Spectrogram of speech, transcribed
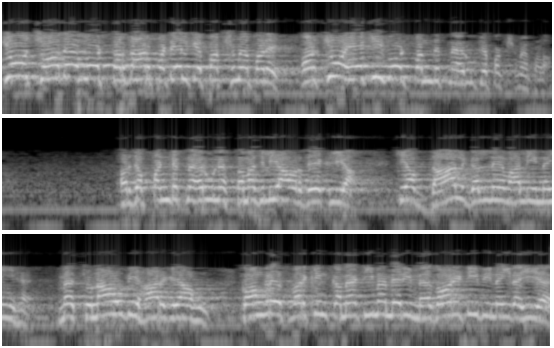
क्यों चौदह वोट सरदार पटेल के पक्ष में पड़े और क्यों एक ही वोट पंडित नेहरू के पक्ष में पड़ा? और जब पंडित नेहरू ने समझ लिया और देख लिया कि अब दाल गलने वाली नहीं है, मैं चुनाव भी हार गया हूँ, कांग्रेस वर्किंग कमेटी में मेरी मेजोरिटी भी नहीं रही है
